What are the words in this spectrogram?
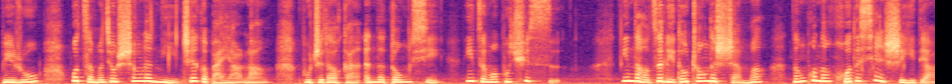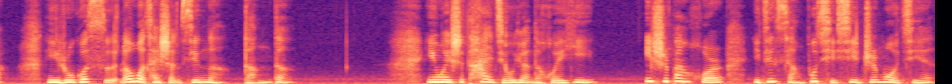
比如，我怎么就生了你这个白眼狼？不知道感恩的东西，你怎么不去死？你脑子里都装的什么？能不能活得现实一点？你如果死了，我才省心呢。等等。因为是太久远的回忆，一时半会儿已经想不起细枝末节。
